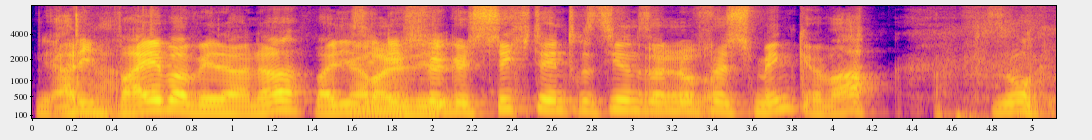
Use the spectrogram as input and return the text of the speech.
Ja, die Weiber wieder, ne? Weil die ja, sich nicht für Geschichte interessieren, sondern nur für Schminke, wa? So.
